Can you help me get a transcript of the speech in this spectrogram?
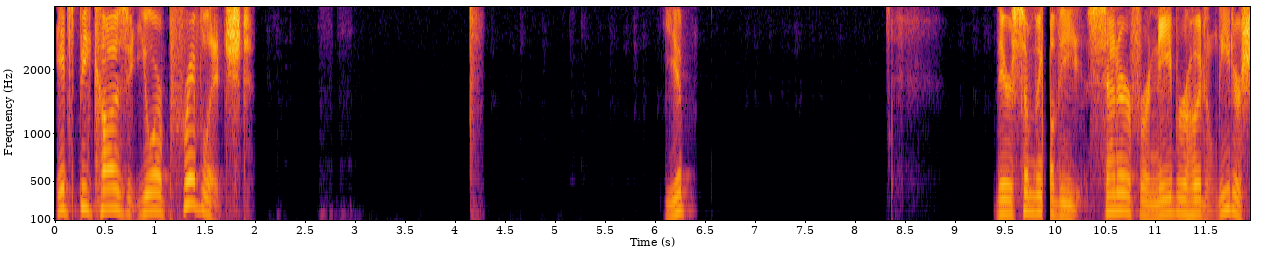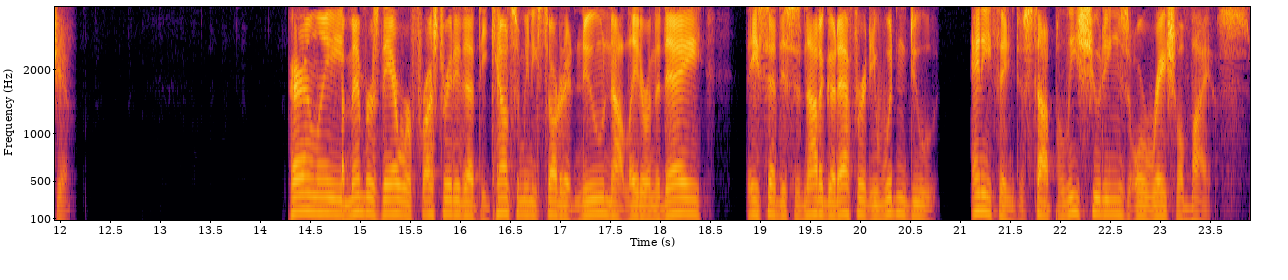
It's because you're privileged. Yep. There's something called the Center for Neighborhood Leadership. Apparently, members there were frustrated that the council meeting started at noon, not later in the day. They said this is not a good effort. It wouldn't do anything to stop police shootings or racial bias.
